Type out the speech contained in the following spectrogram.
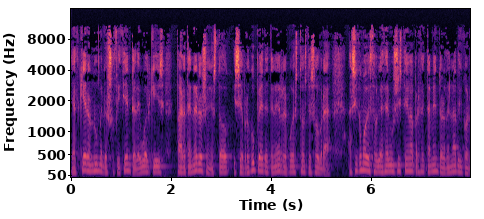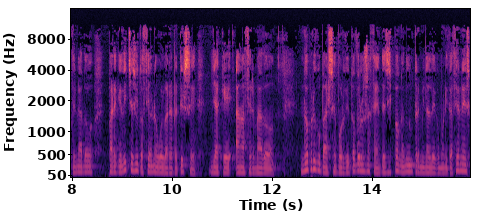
y adquiera un número suficiente de walkies para tenerlos en stock y se preocupe de tener repuestos de sobra, así como de establecer un sistema perfectamente ordenado y coordinado para que dicha situación no vuelva a repetirse, ya que han afirmado no preocuparse porque todos los agentes dispongan de un terminal de comunicaciones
